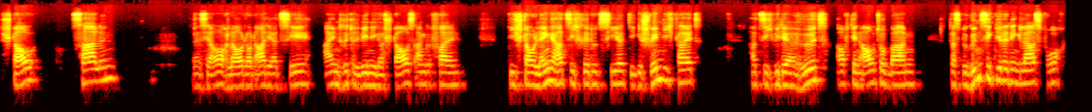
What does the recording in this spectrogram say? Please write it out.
Stauzahlen. Da ist ja auch laut, laut ADAC ein Drittel weniger Staus angefallen. Die Staulänge hat sich reduziert, die Geschwindigkeit hat sich wieder erhöht auf den Autobahnen. Das begünstigt wieder den Glasbruch.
